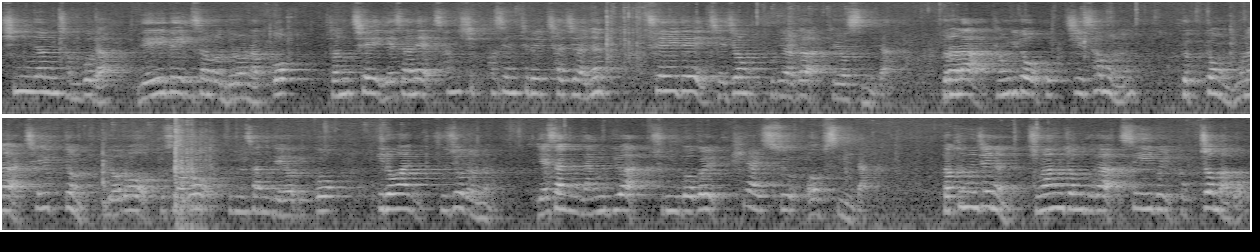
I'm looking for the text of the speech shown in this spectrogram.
10년 전보다 4배 이상으로 늘어났고 전체 예산의 30%를 차지하는 최대 재정 분야가 되었습니다. 그러나 경기도 복지 사무는 교통, 문화, 체육 등 여러 부서로 분산되어 있고 이러한 구조로는 예산 낭비와 중복을 피할 수 없습니다. 더 큰 문제는 중앙정부가 세입을 독점하고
